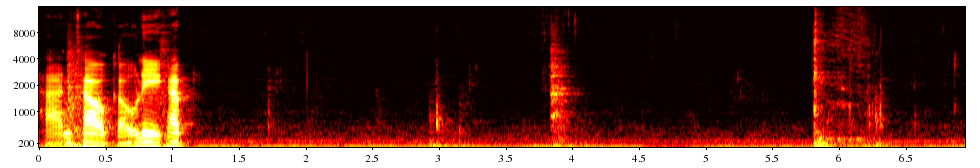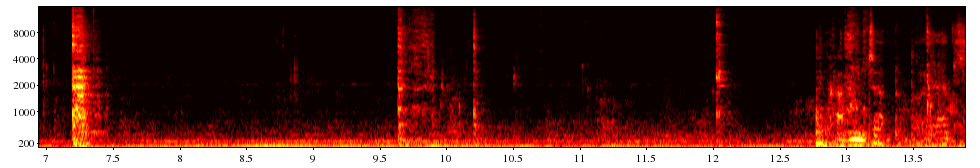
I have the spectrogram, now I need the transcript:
ทานข้าวเกาเลยครับ 감자도 넣어야지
